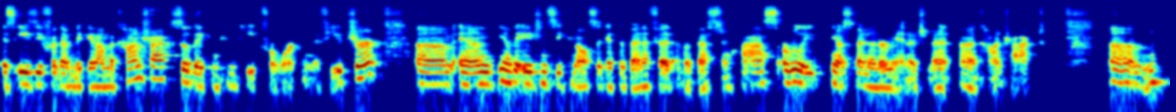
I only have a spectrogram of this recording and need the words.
It's easy for them to get on the contract, so they can compete for work in the future. Um, and you know the agency can also get the benefit of a best in class or really you know spend under management uh, contract. Um,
